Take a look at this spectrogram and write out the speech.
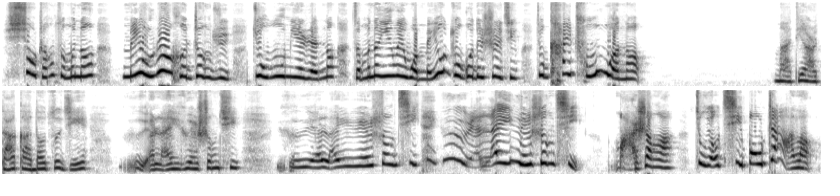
校长怎么能没有任何证据就污蔑人呢？怎么能因为我没有做过的事情就开除我呢？马蒂尔达感到自己越来越生气，越来越生气，越来越生气。马上啊，就要气爆炸了。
